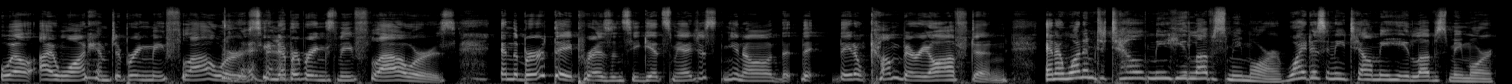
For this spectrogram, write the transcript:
Well, I want him to bring me flowers. He never brings me flowers. And the birthday presents he gets me, I just, you know, they, they don't come very often. And I want him to tell me he loves me more. Why doesn't he tell me he loves me more?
